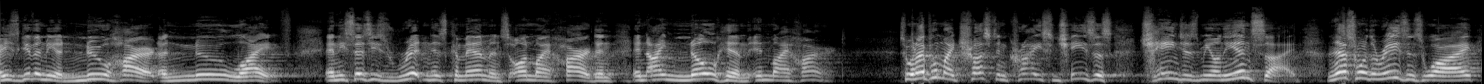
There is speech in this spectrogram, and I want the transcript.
He's given me a new heart, a new life. And He says He's written His commandments on my heart, and, and I know Him in my heart. So when I put my trust in Christ, Jesus changes me on the inside. And that's one of the reasons why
